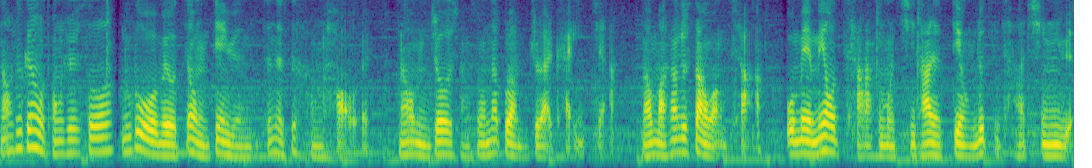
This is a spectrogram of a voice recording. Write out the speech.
然后就跟我同学说，如果我们有这种店员，真的是很好哎。然后我们就想说，那不然我们就来开一家。然后马上就上网查，我们也没有查什么其他的店，我们就只查清源。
